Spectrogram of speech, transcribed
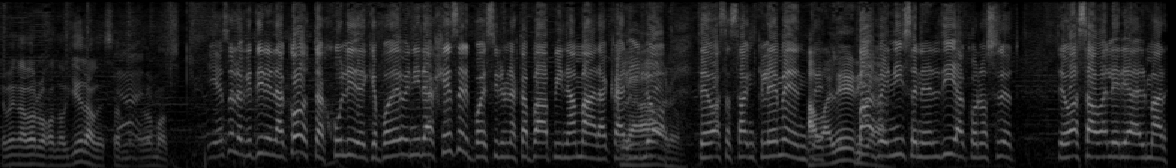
que venga a verlo cuando quiera, que es Claro. hermoso. Y eso es lo que tiene la costa, Juli, de que podés venir a Gesell, podés ir a una escapada a Pinamar, a Cariló, Claro. te vas a San Clemente, A Valeria. vas, venís en el día, conocés, te vas a Valeria del Mar.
